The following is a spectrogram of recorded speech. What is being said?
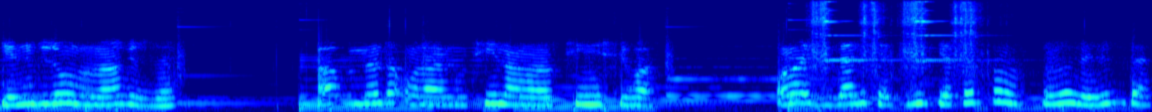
Yeni biri olan ha güzel. Aa bunda da orangutin anatinisi var. Ona güzel bir teklif yaparsan aslında verir de.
